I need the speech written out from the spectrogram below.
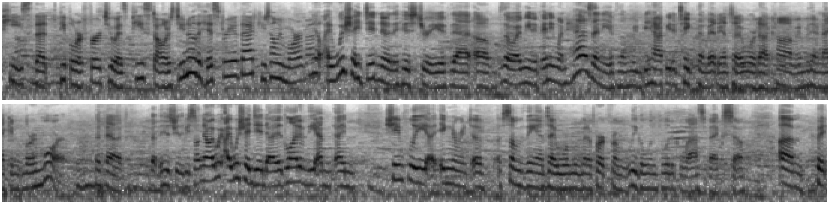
piece that people refer to as peace dollars. Do you know the history of that? Can you tell me more about no, it? No, I wish I did know the history of that. Um, though, I mean, if anyone has any of them, we'd be happy to take them at antiwar.com and then I can learn more about, about the history of the peace dollar. No, I, w- I wish I did. Uh, a lot of the. I'm, I'm shamefully uh, ignorant of, of, some of the anti-war movement apart from legal and political aspects. So, um, but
